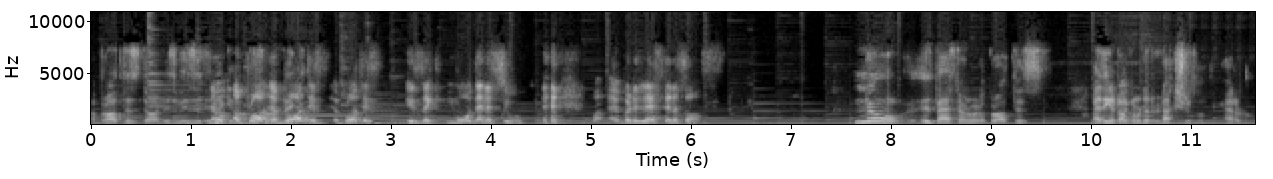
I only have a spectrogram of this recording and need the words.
A broth is not. Is, is, is No, like a broth, a broth like is a broth is is like more than a soup, but but less than a sauce. No, that's not what a broth is. I think you're talking about a reduction or something. I don't know,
